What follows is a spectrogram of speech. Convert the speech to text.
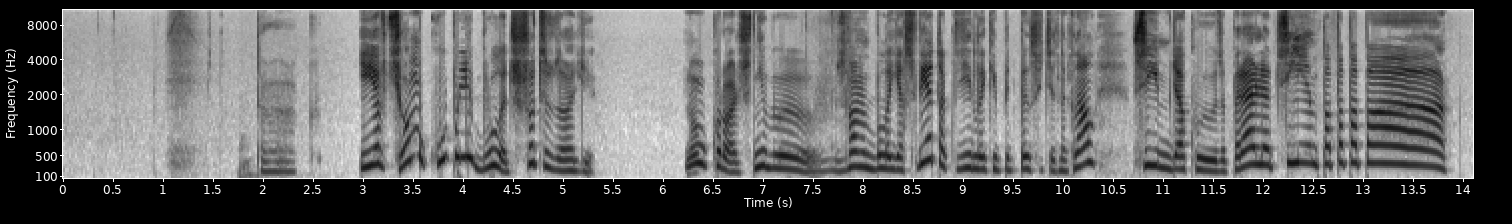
Так. І в цьому куполі була? Чи що це взагалі? Ну, коротше, ніби з вами була я Свята. Тоді лайки підписуйтесь на канал. Всім дякую за перегляд. Всім па-па-па-па!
